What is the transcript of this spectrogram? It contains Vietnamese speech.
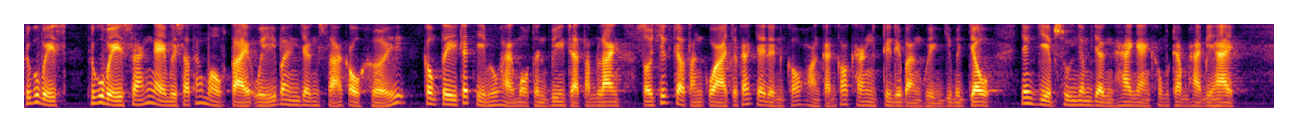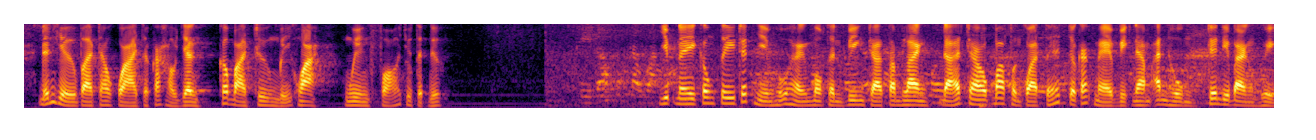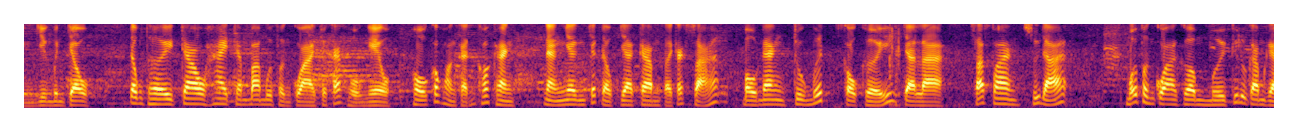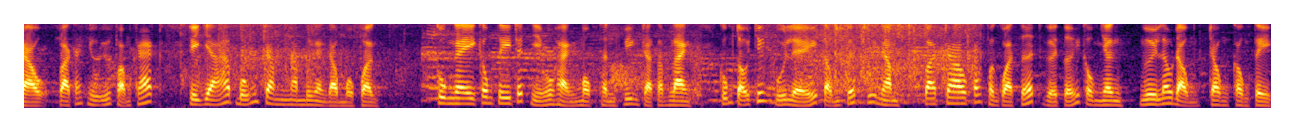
Thưa quý vị, thưa quý vị, sáng ngày 16 tháng 1 tại Ủy ban dân xã Cầu Khởi, công ty trách nhiệm hữu hạn một thành viên Trà Tâm Lan tổ chức trao tặng quà cho các gia đình có hoàn cảnh khó khăn trên địa bàn huyện Dương Minh Châu nhân dịp Xuân Nhâm Dần 2022. Đến dự và trao quà cho các hậu dân có bà Trương Mỹ Hoa, nguyên Phó Chủ tịch nước. Dịp này, công ty trách nhiệm hữu hạn một thành viên Trà Tâm Lan đã trao 3 phần quà Tết cho các mẹ Việt Nam anh hùng trên địa bàn huyện Dương Minh Châu đồng thời trao 230 phần quà cho các hộ nghèo, hộ có hoàn cảnh khó khăn, nạn nhân chất độc da cam tại các xã Bầu Năng, Trung Mít, Cầu Khởi, Trà Là, xã Phan, Suối Đá. Mỗi phần quà gồm 10 kg gạo và các nhu yếu phẩm khác, trị giá 450.000 đồng một phần. Cùng ngày, công ty trách nhiệm hữu hạn một thành viên Trà Tâm Lan cũng tổ chức buổi lễ tổng kết cuối năm và trao các phần quà Tết gửi tới công nhân, người lao động trong công ty.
